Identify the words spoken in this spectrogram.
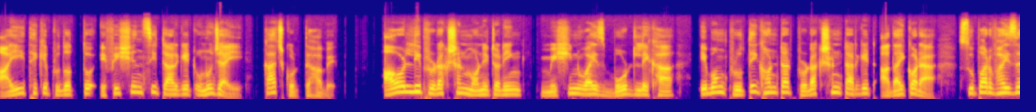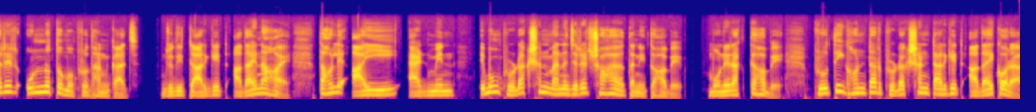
আই থেকে প্রদত্ত এফিসিয়েন্সি টার্গেট অনুযায়ী কাজ করতে হবে। Hourly production monitoring machine wise board লেখা এবং প্রতি ঘণ্টার প্রোডাকশন টার্গেট আদায় করা সুপারভাইজারের অন্যতম প্রধান কাজ। যদি টার্গেট আদায় না হয়, তাহলে আইই, অ্যাডমিন এবং প্রোডাকশন ম্যানেজারের সহায়তা নিতে হবে। মনে রাখতে হবে, প্রতি ঘণ্টার প্রোডাকশন টার্গেট আদায় করা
